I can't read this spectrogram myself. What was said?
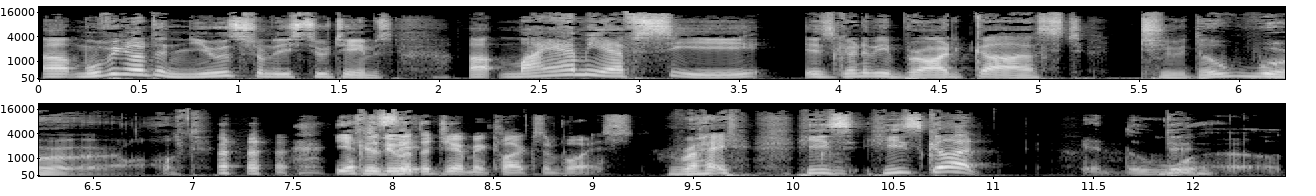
Uh, moving on to news from these two teams, uh, Miami FC is going to be broadcast to the world. you have to do they- it the Jimmy Clarkson voice. Right? He's he's got In the Dude. world.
